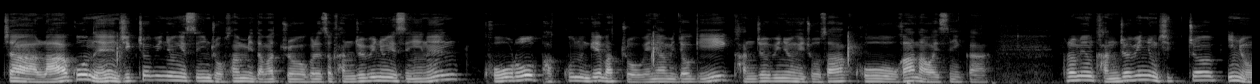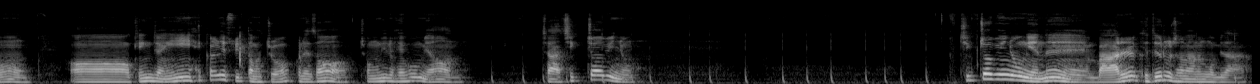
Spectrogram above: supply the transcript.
자, 라고는 직접 인용에 쓰인 조사입니다. 맞죠? 그래서 간접 인용에 쓰이는 고로 바꾸는 게 맞죠. 왜냐하면 여기 간접 인용의 조사 고가 나와 있으니까. 그러면 간접 인용, 직접 인용 어, 굉장히 헷갈릴 수 있다 맞죠? 그래서 정리를 해보면 자, 직접 인용 직접 인용에는 말을 그대로 전하는 겁니다.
